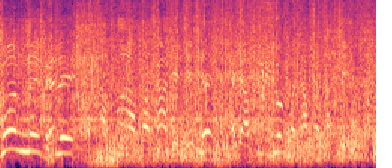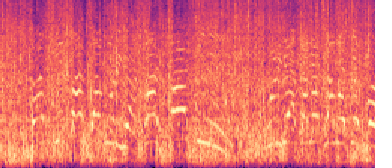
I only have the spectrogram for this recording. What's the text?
जोन नहि भेलै आ सारा पछा जे छै से हैया बुढ़ियो पछा पछा छै काकी काका बुढ़िया काकी बुढ़िया कना खावा देखो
